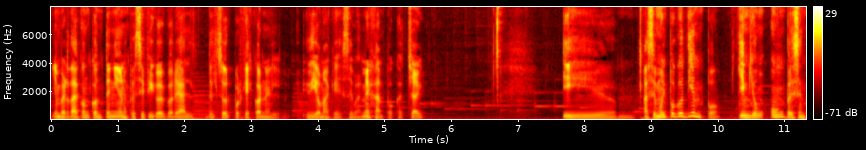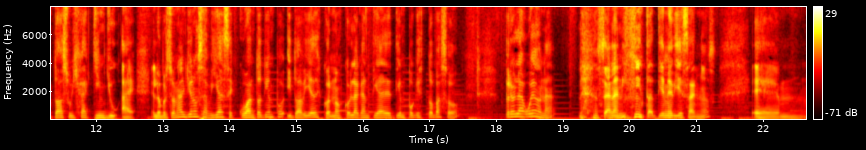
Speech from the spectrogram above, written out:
Y en verdad con contenido en específico de Corea del Sur, porque es con el idioma que se manejan, ¿cachai? Y um, hace muy poco tiempo, Kim Jong-un presentó a su hija Kim Yu-ae. En lo personal yo no sabía hace cuánto tiempo y todavía desconozco la cantidad de tiempo que esto pasó. Pero la weona, o sea, la niñita tiene 10 años Em,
